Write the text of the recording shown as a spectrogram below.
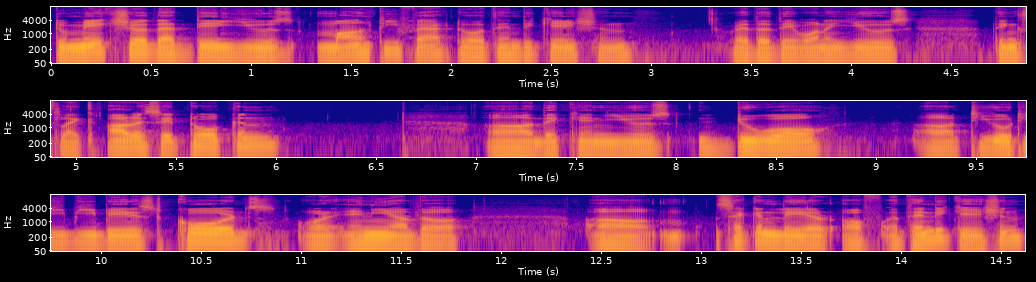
to make sure that they use multi-factor authentication, whether they want to use things like RSA token, uh, they can use Duo uh, TOTP based codes or any other uh, second layer of authentication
